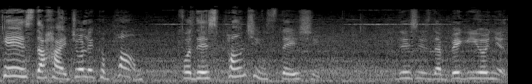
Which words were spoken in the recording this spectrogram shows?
Here is the hydraulic pump for this punching station. This is the big unit.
